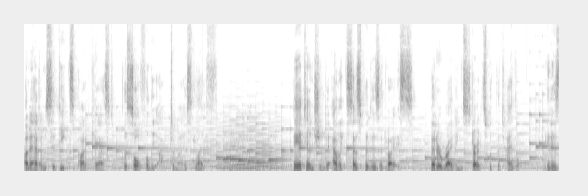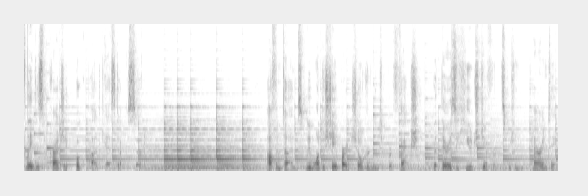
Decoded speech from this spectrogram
on Adam Siddiq's podcast, The Soulfully Optimized Life. Pay attention to Alex Cespedes' advice Better Writing Starts with the Title in his latest Project Book podcast episode. Oftentimes, we want to shape our children into perfection, but there is a huge difference between parenting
